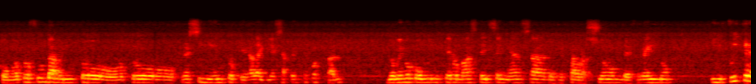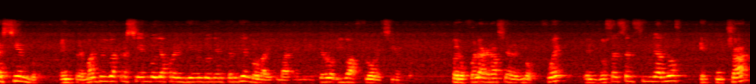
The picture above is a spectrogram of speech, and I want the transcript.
con otro fundamento, otro crecimiento que era la iglesia pentecostal. Yo vengo con un ministerio más de enseñanza, de restauración, de reino, y fui creciendo. Entre más yo iba creciendo y aprendiendo y entendiendo, la, el ministerio iba floreciendo pero fue la gracia de Dios. Fue el yo ser sensible a Dios, escuchar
